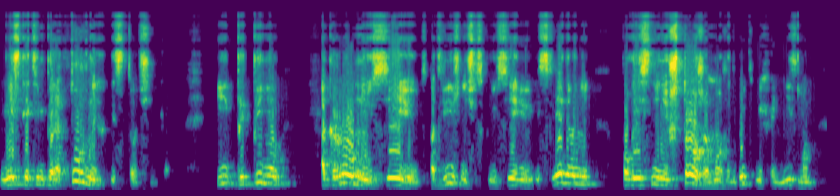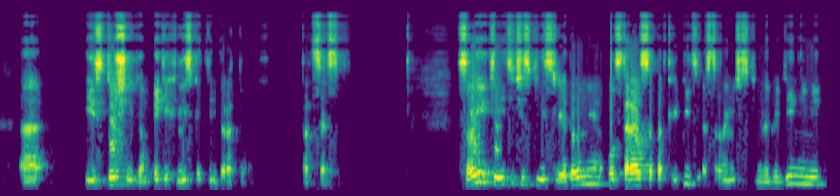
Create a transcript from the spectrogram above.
низкотемпературных источников и предпринял огромную серию, подвижническую серию исследований по выяснению, что же может быть механизмом э, и источником этих низкотемпературных процессов. Свои теоретические исследования он старался подкрепить астрономическими наблюдениями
